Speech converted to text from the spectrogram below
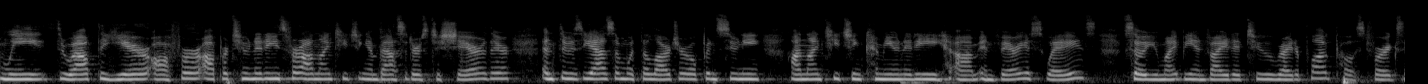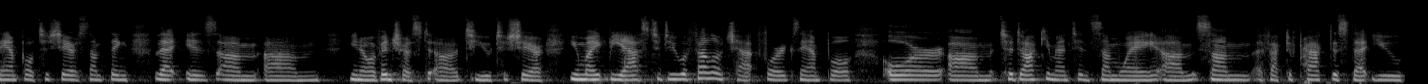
we, throughout the year, offer opportunities for online teaching ambassadors to share their enthusiasm with the larger Open SUNY online teaching community um, in various ways. So you might be invited to write a blog post, for example, to share something that is, um, um, you know, of interest uh, to you to share. You might be asked to do a fellow chat, for example, or um, to document in some way um, some effective practice that you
